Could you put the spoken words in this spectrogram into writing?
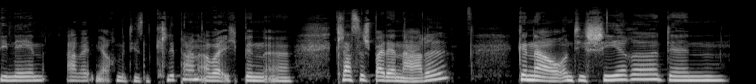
die nähen, arbeiten ja auch mit diesen Klippern, aber ich bin äh, klassisch bei der Nadel. Genau, und die Schere, denn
